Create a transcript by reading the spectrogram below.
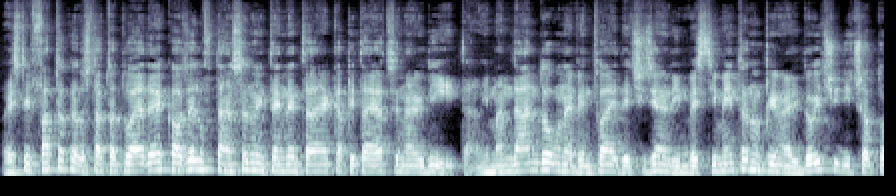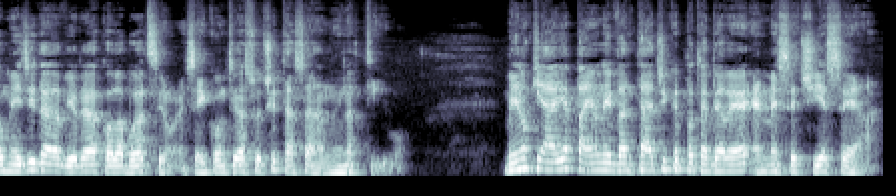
Resta il fatto che allo stato attuale delle cose Lufthansa non intende entrare nel capitale azionario di ITA, rimandando un'eventuale decisione di investimento non prima di 12-18 mesi dall'avvio della collaborazione, se i conti della società saranno in attivo. Meno chiari appaiono i vantaggi che potrebbe avere MSC SA.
